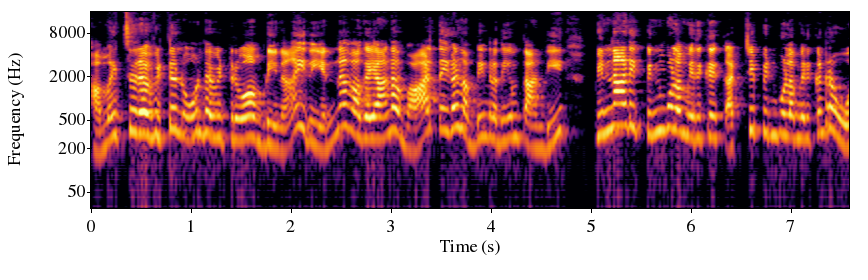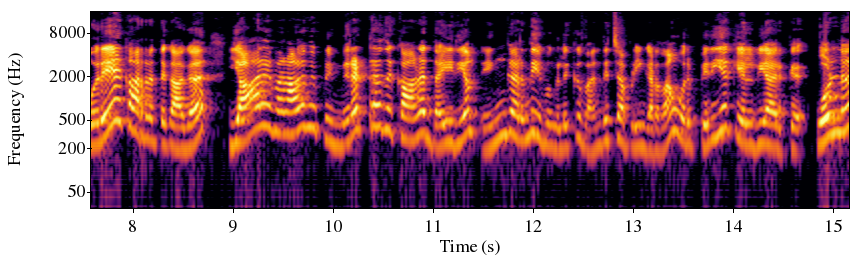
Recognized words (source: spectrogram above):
அமைச்சரை விட்டு நோண்ட விட்டுருவோம் அப்படின்னா இது என்ன வகையான வார்த்தைகள் அப்படின்றதையும் தாண்டி பின்னாடி பின்புலம் இருக்கு கட்சி பின்புலம் இருக்குன்ற ஒரே காரணத்துக்காக யாரை வேணாலும் இப்படி மிரட்டுறதுக்கான தைரியம் எங்க இருந்து இவங்களுக்கு வந்துச்சு அப்படிங்கறதான் ஒரு பெரிய கேள்வியா இருக்கு. ஒண்ணு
